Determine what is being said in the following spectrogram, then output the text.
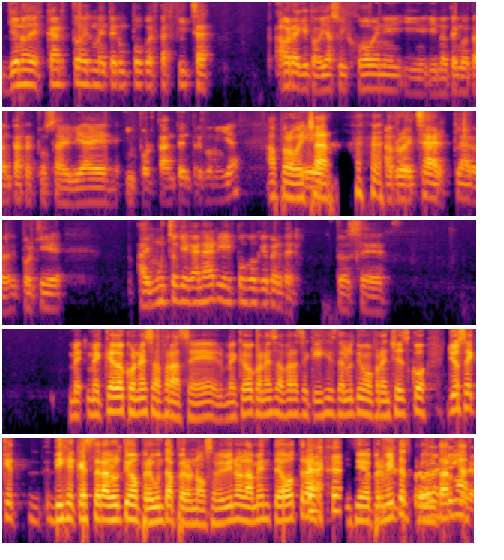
yo no descarto el meter un poco estas fichas ahora que todavía soy joven y, y no tengo tantas responsabilidades importantes, entre comillas. Aprovechar. Eh, aprovechar, claro, porque hay mucho que ganar y hay poco que perder. Entonces... Me, me quedo con esa frase, ¿eh? me quedo con esa frase que dijiste al último, Francesco. Yo sé que dije que esta era la última pregunta, pero no, se me vino a la mente otra. Y si me permites preguntarla,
